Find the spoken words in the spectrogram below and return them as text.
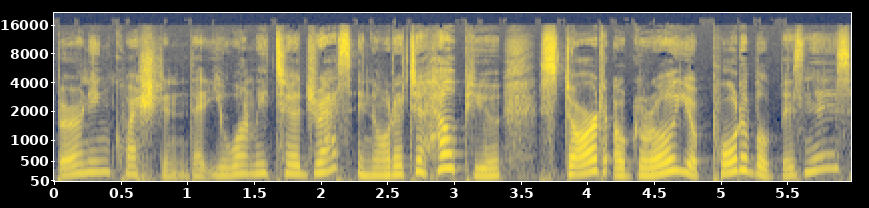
burning question that you want me to address in order to help you start or grow your portable business,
